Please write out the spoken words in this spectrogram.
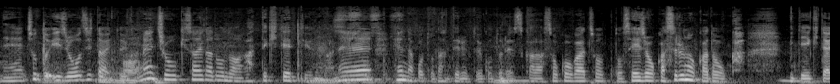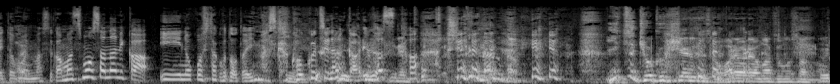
ね、ちょっと異常事態というかね、長期債がどんどん上がってきてっていうのがね、変なことになってるということですから、そこがちょっと正常化するのかどうか、見ていきたいと思いますが、松本さん、何か言い残したことといいますか、告知なんかありますか？いつ曲聴けるんですか？我々は松本さんのい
